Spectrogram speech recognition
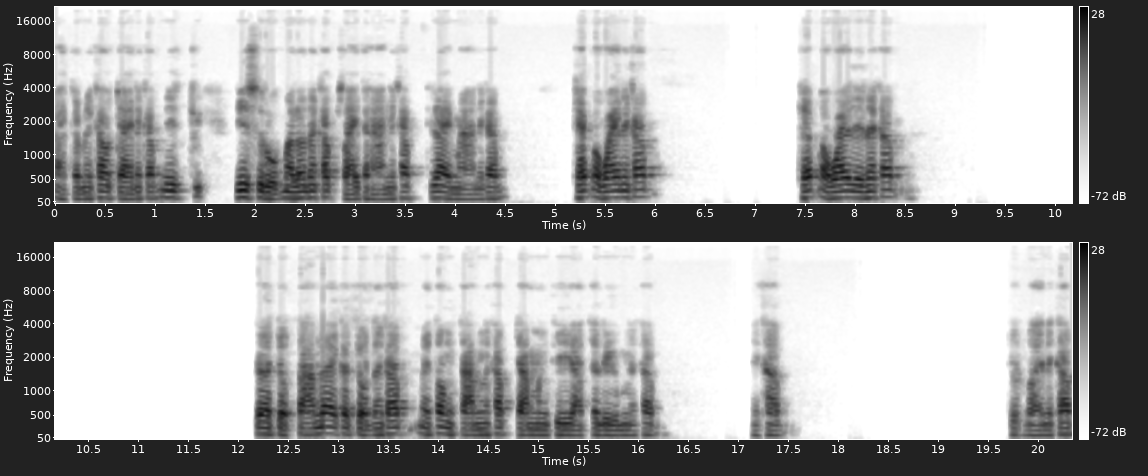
อาจจะไม่เข้าใจนะครับ นี่ นี่สรุปมาแล้วนะครับ สายทหารนะครับที่ได้มานะครับ แคปเอาไว้นะครับ แคปเอาไว้เลยนะครับ ก็จดตามได้ก็จดนะครับ ไม่ต้องจำนะครับ จำบางทีอาจจะลืมนะครับนะครับ จดไว้นะครับ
